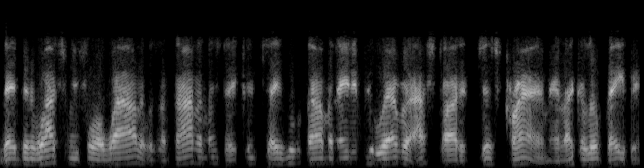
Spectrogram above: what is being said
They've been watching me for a while. It was anonymous. They couldn't say who nominated whoever. I started just crying, man, like a little baby,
